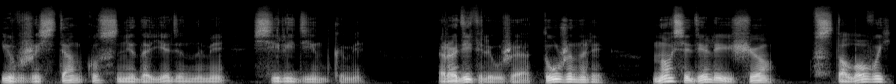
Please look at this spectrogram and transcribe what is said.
и в жестянку с недоеденными серединками. Родители уже отужинали, но сидели еще в столовой,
